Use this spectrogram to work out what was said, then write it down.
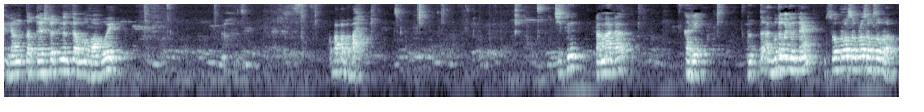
ఎంత టేస్ట్ వచ్చిందంటే అమ్మ బాబోయ్. బాబా చికెన్ టమాటా కర్రీ. ఎంత అద్భుతంగా వచ్చిందంటే సూపర్ సూపర్ సూపర్ సూపర్.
